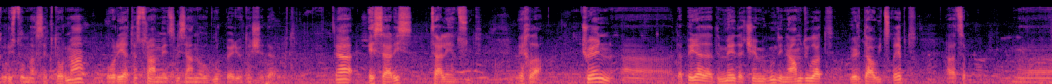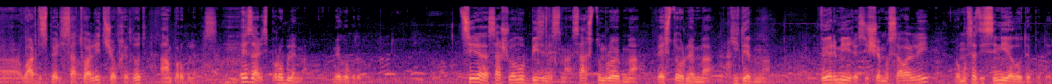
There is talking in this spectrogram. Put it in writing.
ტურისტულმა სექტორმა 2018 წლის ანალოგურ პერიოდთან შედარებით. და ეს არის ძალიან ცუდი. ეხლა ჩვენ და პირადად მე და ჩემი გუნდი ნამდვილად ვერ დავიწყებთ რაღაცა ვარდისფერი სათვალით შევხედოთ ამ პრობლემას. ეს არის პრობლემა, მეგობრებო. ცირა და საშუალო ბიზნესმა, სასტუმროებმა, რესტორნებმა, გიდებმა ვერ მიიღეს ის შემოსავალი, რომელსაც ისინი ელოდებოდნენ.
